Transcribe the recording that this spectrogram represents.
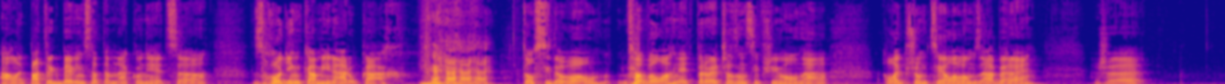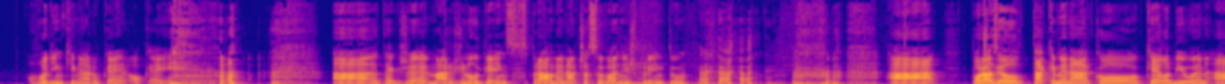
ale Patrick Bevin sa tam nakoniec uh, s hodinkami na rukách to si dovol. To bolo hneď prvé, čo som si všimol na lepšom cieľovom zábere, že hodinky na ruke, OK. A takže marginal gains, správne načasovanie šprintu. a porazil také mená ako Caleb Ewan a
